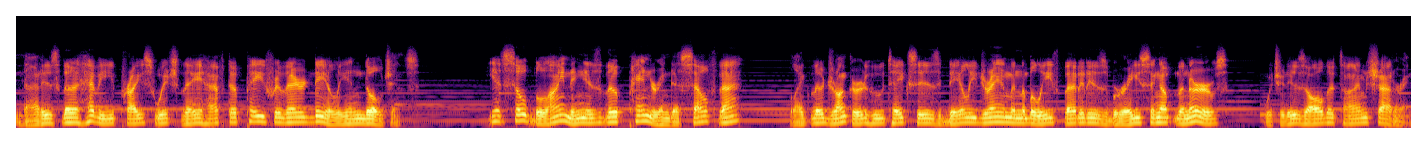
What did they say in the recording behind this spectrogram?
That is the heavy price which they have to pay for their daily indulgence. Yet so blinding is the pandering to self that, like the drunkard who takes his daily dram in the belief that it is bracing up the nerves, which it is all the time shattering,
